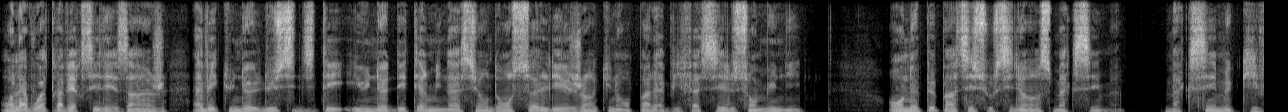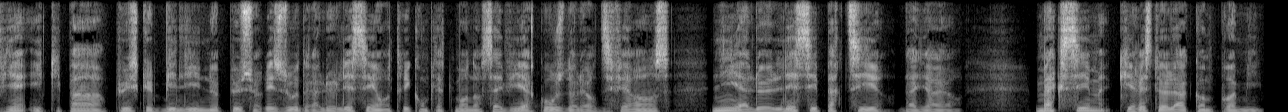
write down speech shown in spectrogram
on la voit traverser les âges avec une lucidité et une détermination dont seuls les gens qui n'ont pas la vie facile sont munis. On ne peut passer sous silence Maxime. Maxime qui vient et qui part, puisque Billy ne peut se résoudre à le laisser entrer complètement dans sa vie à cause de leurs différences, ni à le laisser partir, d'ailleurs. Maxime qui reste là comme promis.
